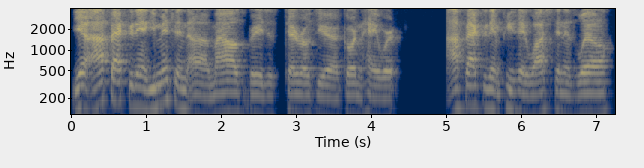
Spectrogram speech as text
Yeah, I factored in. You mentioned uh, Miles Bridges, Terry Rozier, Gordon Hayward. I factored in PJ Washington as well.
